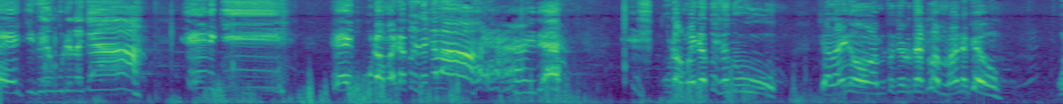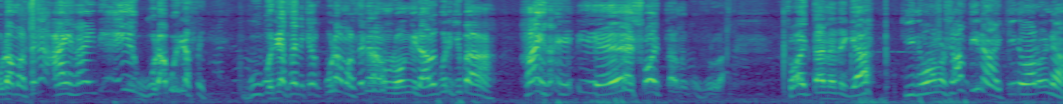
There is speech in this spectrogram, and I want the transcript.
এই কিসে উড়ে না কে? এই কি? এই কুড়া মাইরা তো গেলা। এই রে। কুড়া মাইরা তো তু। জানাই না, আমি তো কেউ দেখলাম না না কেউ? কুড়া মারছে আই হাই এই গুড়া বই আছে। গু বই আছে নাকি কুড়া মারছে কেন রঙি ঢাল করে কিবা হাই হাই এ, শয়তান কুকুলা শয়তানে দেখা কিনে শান্তি নাই কিনে না।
